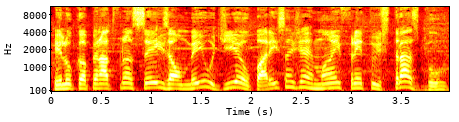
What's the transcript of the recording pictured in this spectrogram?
Pelo Campeonato Francês, ao meio-dia, o Paris Saint-Germain enfrenta o Strasbourg.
